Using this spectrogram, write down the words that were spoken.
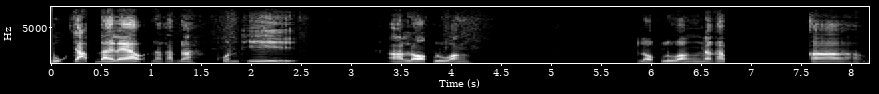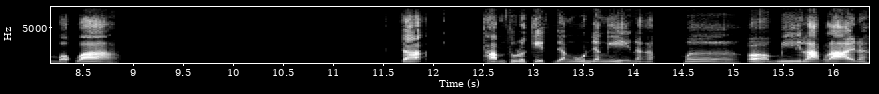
บุกจับได้แล้วนะครับนะคนที่อ่าหลอกลวง หลอกลวงนะครับอ่าบอกว่า จะทำธุรกิจอย่างงู้นอย่างนี้นะครับ เมื่อก็มีหลากหลายนะ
